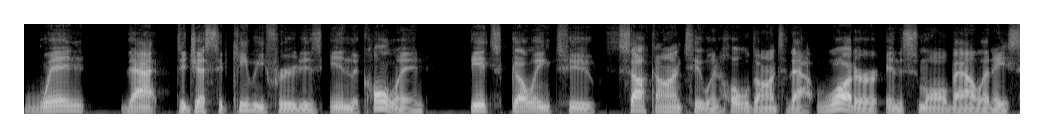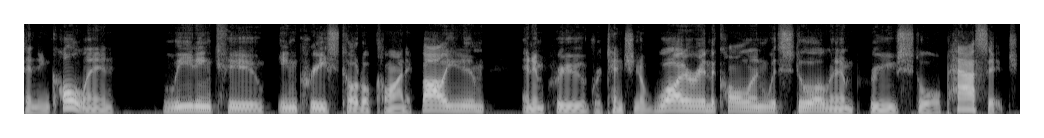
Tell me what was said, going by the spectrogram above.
when that digested kiwi fruit is in the colon, it's going to suck onto and hold onto that water in the small bowel and ascending colon, leading to increased total colonic volume and improved retention of water in the colon with stool and improved stool passage.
